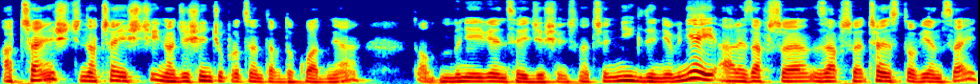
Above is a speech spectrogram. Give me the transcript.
a część na części, na 10% dokładnie, to mniej więcej 10, znaczy nigdy nie mniej, ale zawsze, zawsze często więcej,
